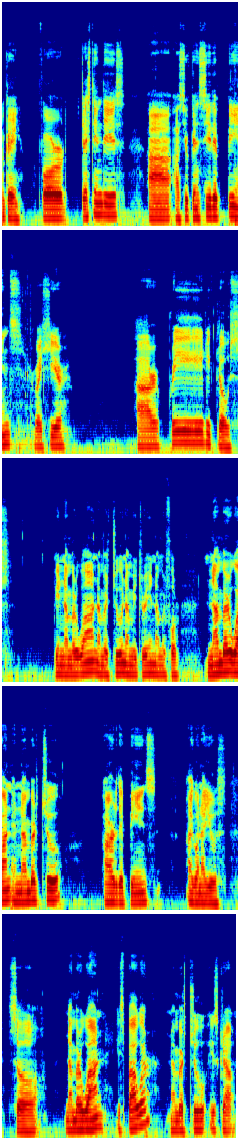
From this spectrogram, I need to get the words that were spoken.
Okay for testing this uh, as you can see the pins right here are pretty close. Pin number one number two number three number four. Number one and number two are the pins I'm gonna use. So number one is power number two is ground.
